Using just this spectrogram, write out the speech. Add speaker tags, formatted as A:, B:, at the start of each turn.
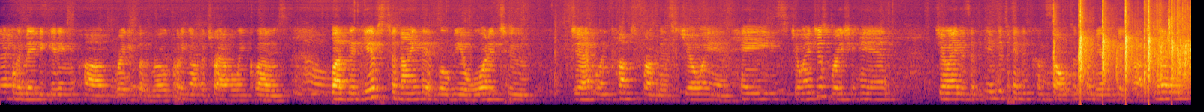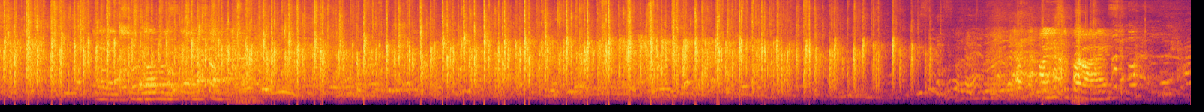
A: Jacqueline may be getting uh, ready for the road, putting on her traveling clothes. But the gifts tonight that will be awarded to Jacqueline comes from Ms. Joanne Hayes. Joanne, just raise your hand. Joanne is an independent consultant for Mary Kay Cosmetics. And she will receive some Are you surprised?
